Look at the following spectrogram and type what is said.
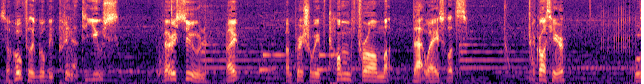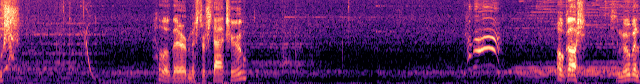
So hopefully we'll be putting that to use very soon, right? I'm pretty sure we've come from that way, so let's across here. Whoosh. Hello there, Mr. Statue. Oh gosh, she's moving.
